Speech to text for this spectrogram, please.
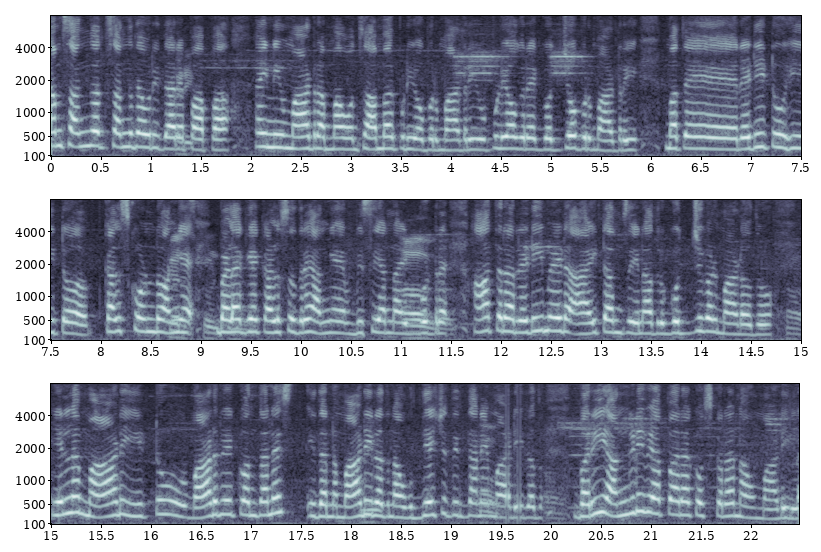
ನಮ್ಮ ಸಂಘದ ಸಂಘದವ್ರು ಇದ್ದಾರೆ ಪಾಪ. ಐ ನೀವು ಮಾಡ್ರಮ್ಮ ಒಂದು ಸಾಂಬಾರ್ ಪುಡಿ ಒಬ್ರು ಮಾಡ್ರಿ ಪುಳಿಯೋಗರೆ ಗೊಜ್ಜೊಬ್ರು ಮಾಡ್ರಿ ಮತ್ತೆ ರೆಡಿ ಟು ಹೀಟ್ ಕಲ್ಸ್ಕೊಂಡು ಹಂಗೆ ಬೆಳಗ್ಗೆ ಕಳ್ಸಿದ್ರೆ ಹಂಗೆ ಬಿಸಿಯನ್ನ ಇಟ್ಬಿಟ್ರೆ ಆ ಥರ ರೆಡಿಮೇಡ್ ಐಟಮ್ಸ್ ಏನಾದರೂ ಗೊಜ್ಜುಗಳು ಮಾಡೋದು ಎಲ್ಲ ಮಾಡಿ ಇಟ್ಟು ಮಾಡಬೇಕು ಅಂತಾನೆ ಇದನ್ನು ಮಾಡಿರೋದು. ನಾವು ಉದ್ದೇಶದಿಂದಾನೇ ಮಾಡಿರೋದು. ಬರೀ ಅಂಗಡಿ ವ್ಯಾಪಾರಕ್ಕೋಸ್ಕರ ನಾವು ಮಾಡಿಲ್ಲ.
